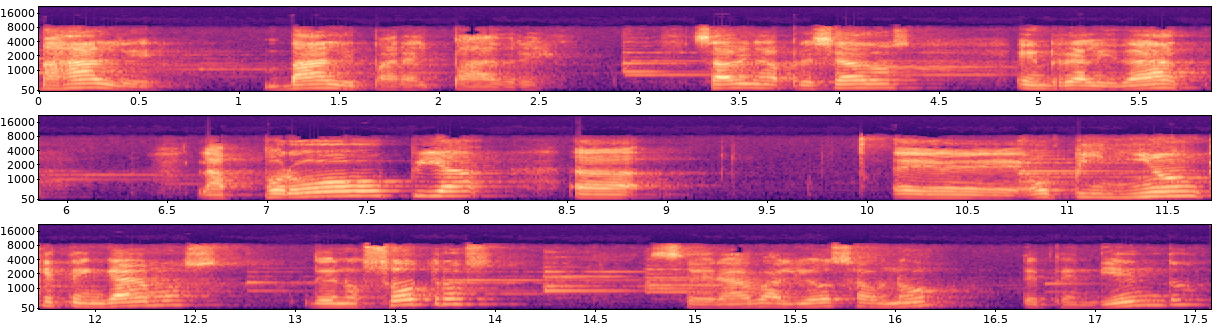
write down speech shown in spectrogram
vale, vale para el padre. Saben, apreciados, en realidad la propia ah, eh, opinión que tengamos de nosotros será valiosa o no, dependiendo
